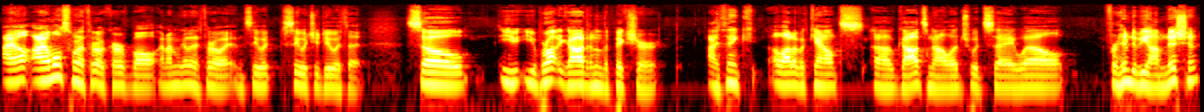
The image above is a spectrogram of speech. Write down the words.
I, I almost want to throw a curveball, and I'm going to throw it and see what see what you do with it. So you you brought God into the picture. I think a lot of accounts of God's knowledge would say, well, for him to be omniscient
